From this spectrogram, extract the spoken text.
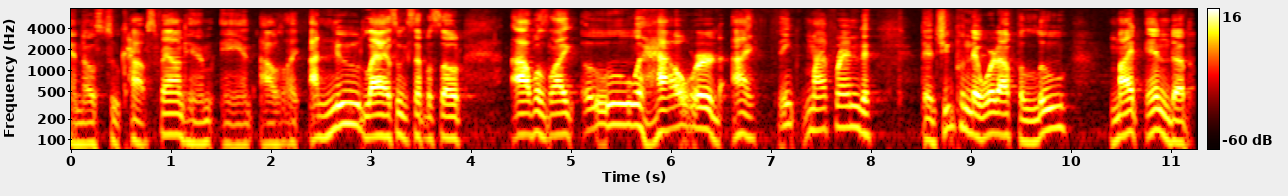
and those two cops found him. And I was like, I knew last week's episode, I was like, oh, Howard, I think, my friend, that you putting that word out for Lou might end up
